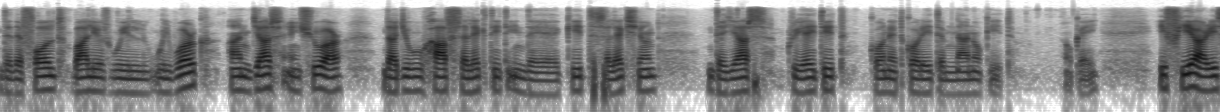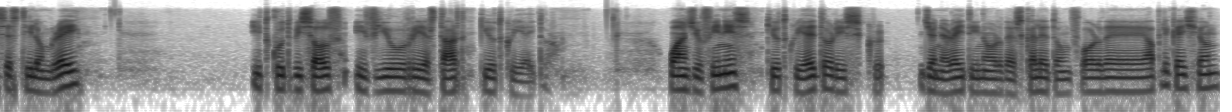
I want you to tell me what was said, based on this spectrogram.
The default values will, will work and just ensure that you have selected in the kit selection the just created Connect Core 8M Nano kit. Okay, if here is still on gray, it could be solved if you restart Qt Creator. Once you finish, Qt Creator is generating all the skeleton for the application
